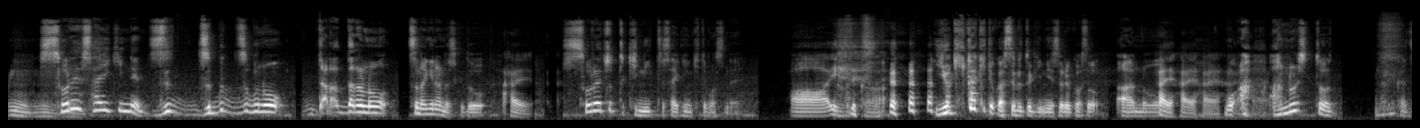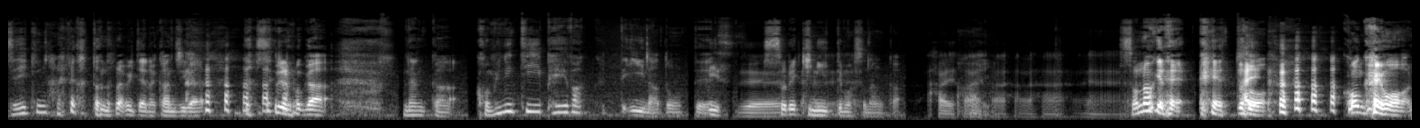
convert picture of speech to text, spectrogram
うんうんそれ最近ねずズブズブのダラダラのつなぎなんですけどはい。それちょっと気に入って最近着てますね。ああいいですか雪かきとかするときにそれこそあの、はいはいはいはい。もうああの人なんか税金払えなかったんだなみたいな感じが出せるのがなんかコミュニティペイバックっていいなと思っていいっすね。それ気に入ってますなんか。はいはいはいはいはいそんなわけで えっと、はい。今回も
